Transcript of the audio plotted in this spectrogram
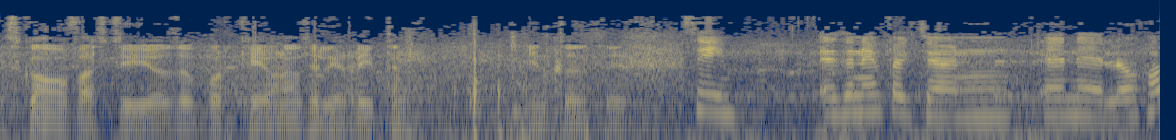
es como fastidioso porque a uno se le irritan. Entonces. Sí, es una infección en el ojo.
